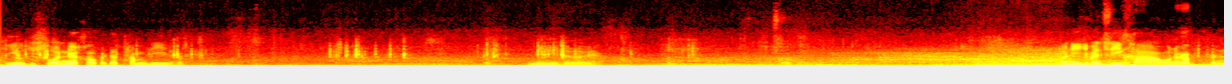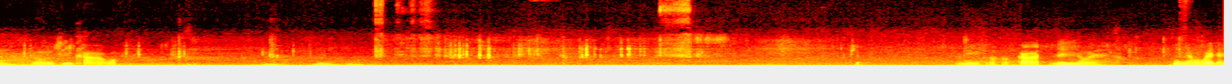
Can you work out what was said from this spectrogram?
ที่อยู่ที่สวนเนี่ยเขาก็จะทำดีนะครับ นี่เลย อันนี้จะเป็นสีขาวนะครับ เป็นองุ่นสีขาว อันนี้ก็อากาศดีหน่อยยังไม่ได้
